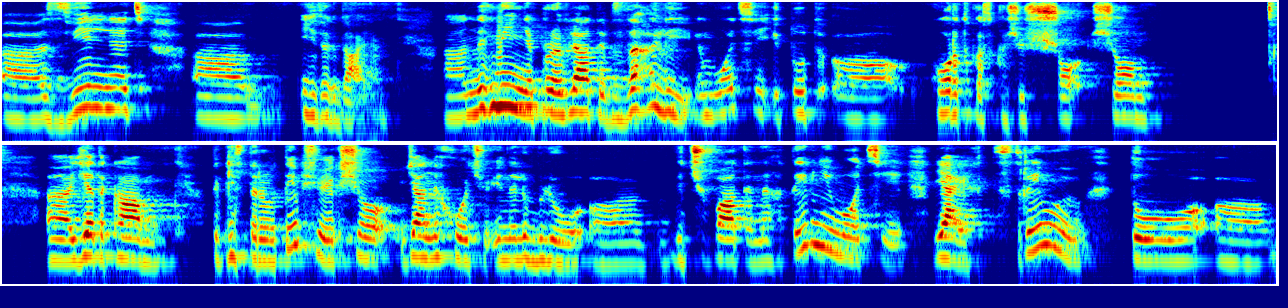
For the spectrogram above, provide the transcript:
е, звільнять е, і так далі. Е, невміння проявляти взагалі емоції, і тут е, коротко скажу, що, що е, є така. Такий стереотип, що якщо я не хочу і не люблю е, відчувати негативні емоції, я їх стримую, то е,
